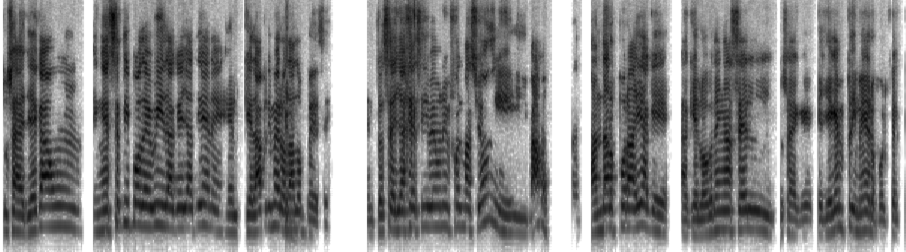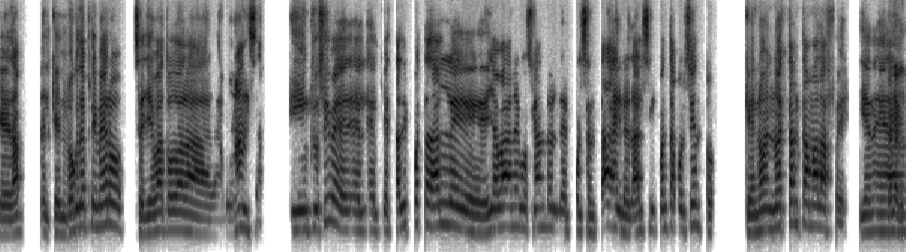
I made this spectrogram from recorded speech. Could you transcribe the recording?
Tú sabes, llega un, en ese tipo de vida que ella tiene, el que da primero da dos veces. Entonces ella recibe una información y, y vamos, mándalos por ahí a que, a que logren hacer, tú sabes, que, lleguen primero, porque el que da, el que logre primero se lleva toda la, la bonanza. Y inclusive el, el que está dispuesto a darle, ella va negociando el, el porcentaje y le da el 50%, que no, no es tanta mala fe. Y en- Bueno, en-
